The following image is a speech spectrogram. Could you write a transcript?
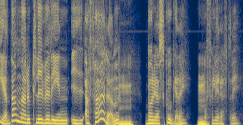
redan när du kliver in i affären Mm. börjar skugga dig och följer efter dig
